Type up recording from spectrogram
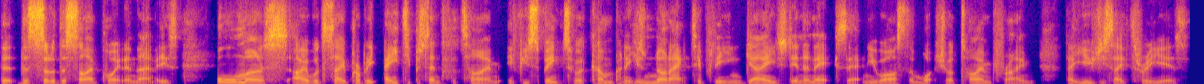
the, the sort of the side point in that is almost, I would say, probably 80% of the time, if you speak to a company who's not actively engaged in an exit and you ask them, what's your time frame? They usually say three years.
